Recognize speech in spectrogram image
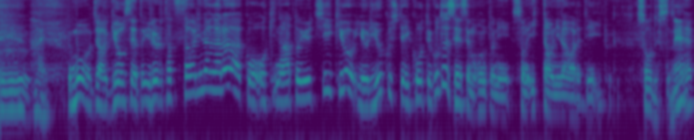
うん、はい、もうじゃあ行政といろいろ携わりながらこう沖縄という地域をより良くしていこうということで先生も本当にその一端を担われている。そうですね、ね、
